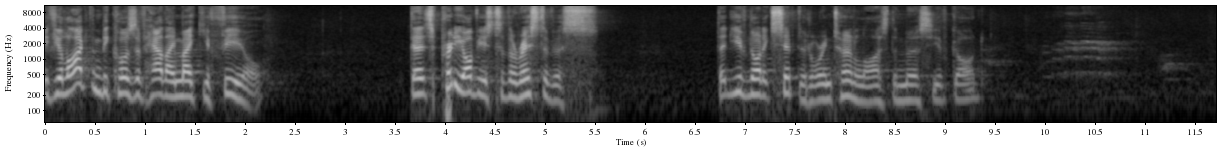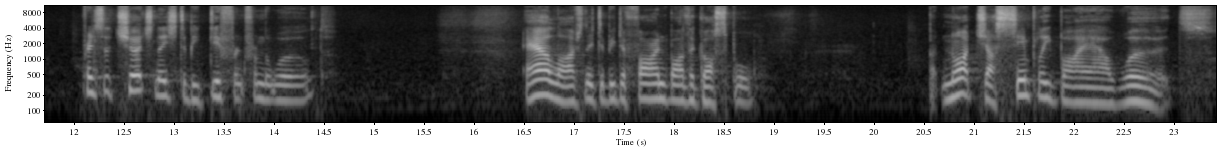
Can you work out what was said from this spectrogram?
if you like them because of how they make you feel, then it's pretty obvious to the rest of us that you've not accepted or internalized the mercy of God. Friends, the church needs to be different from the world. Our lives need to be defined by the gospel, but not just simply by our words.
